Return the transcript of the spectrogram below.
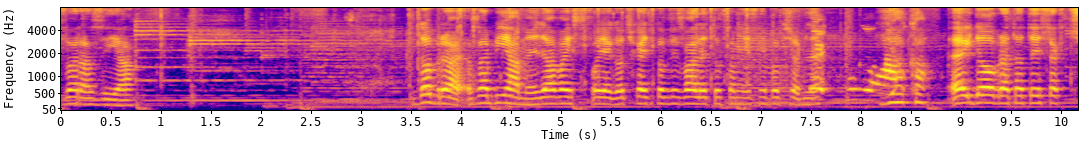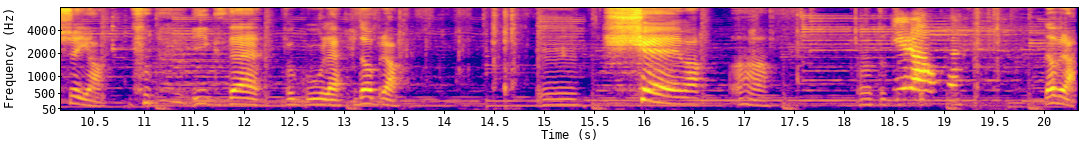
dwa razy ja? Dobra, zabijamy. Dawaj swojego. Czekaj, tylko wywalę to, co mi jest niepotrzebne. Jaka? Ej, dobra, to to jest jak trzy ja. XD w ogóle. Dobra. Mm, siema. Aha. No to, Girafę. Dobra,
